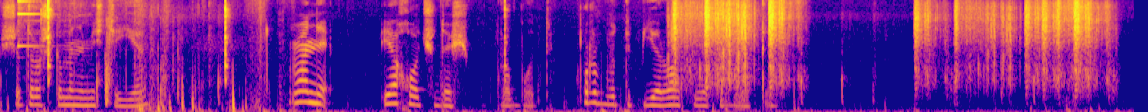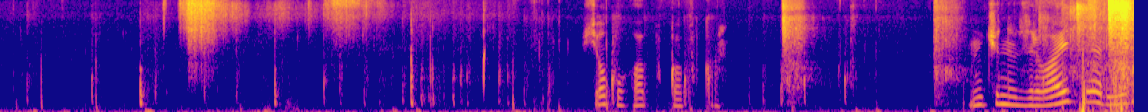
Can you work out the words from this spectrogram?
Ще трошки мене місця є. У мене я хочу дещо попробувати. Пробувати пірати, як Все, пока, пока, пока. Нічого не взривається, різ.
